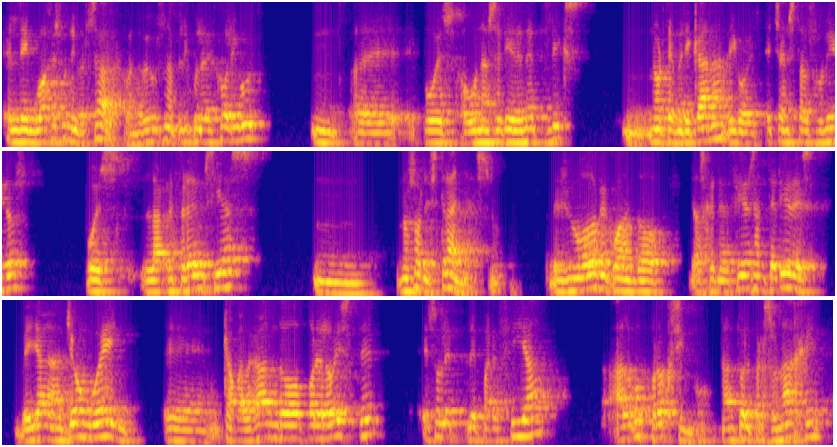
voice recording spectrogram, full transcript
el lenguaje es universal. Cuando vemos una película de Hollywood, mm, eh, pues, o una serie de Netflix mm, norteamericana, digo, hecha en Estados Unidos, pues las referencias no son extrañas. Del mismo modo que cuando las generaciones anteriores veían a John Wayne eh, cabalgando por el oeste, eso le parecía algo próximo, tanto el personaje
